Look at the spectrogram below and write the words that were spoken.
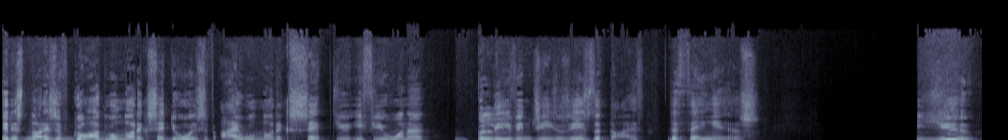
it is not as if God will not accept you or as if I will not accept you if you want to believe in Jesus He's the tithe. The thing is, you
